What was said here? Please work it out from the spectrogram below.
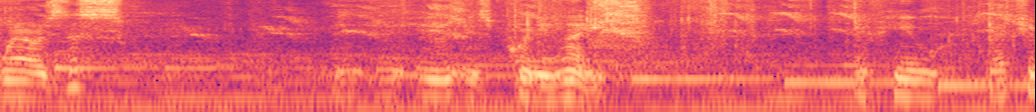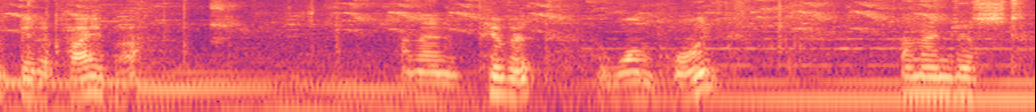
whereas this is pretty neat, if you get your bit of paper and then pivot at one point and then just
